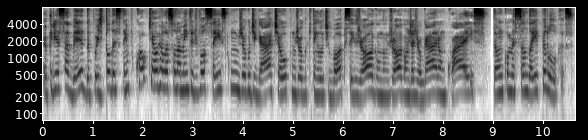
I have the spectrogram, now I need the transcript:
eu queria saber, depois de todo esse tempo, qual que é o relacionamento de vocês com um jogo de gacha ou com um jogo que tem loot box? Vocês jogam, não jogam, já jogaram? Quais? Então, começando aí pelo Lucas.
